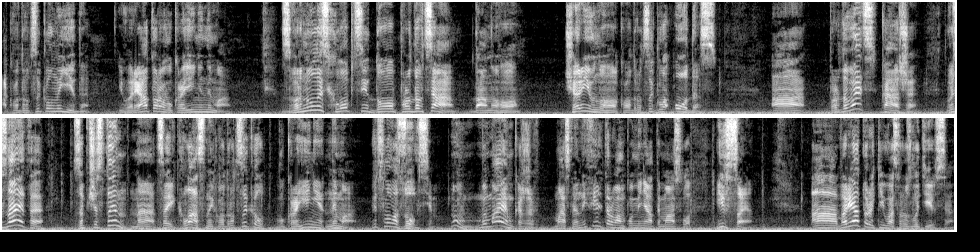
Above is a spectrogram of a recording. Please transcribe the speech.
а квадроцикл не їде. І варіатора в Україні нема. Звернулись хлопці до продавця даного чарівного квадроцикла Одес. А продавець каже: ви знаєте, запчастин на цей класний квадроцикл в Україні нема. Від слова зовсім. Ну, ми маємо, каже, масляний фільтр вам поміняти масло і все. А варіатор, який у вас розлетівся,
